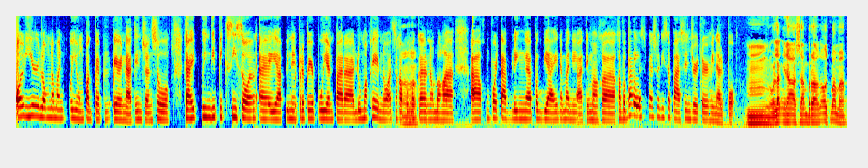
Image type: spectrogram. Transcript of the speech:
all year long naman po yung pagpe-prepare natin dyan. So, kahit po hindi peak season, ay uh, pinaprepare po yan para lumaki, no? At saka po Aha. magkaroon ng mga ah, komportabling ah, pagbiyahe naman yung ating mga ka- kababayan, especially sa passenger terminal po. Mm, walang inaasang brownout, ma'am?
